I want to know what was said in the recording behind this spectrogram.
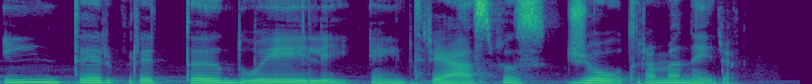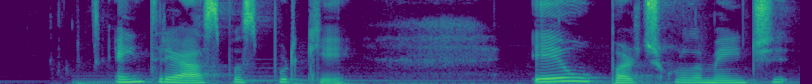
interpretando ele, entre aspas, de outra maneira. Entre aspas, por quê? Eu, particularmente,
